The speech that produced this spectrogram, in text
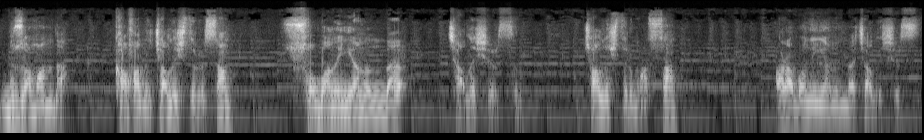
bu zamanda kafanı çalıştırırsan sobanın yanında çalışırsın. Çalıştırmazsan arabanın yanında çalışırsın.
